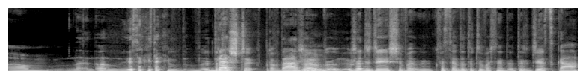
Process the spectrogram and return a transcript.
um, no, jest jakiś taki dreszczyk, prawda? Że rzecz dzieje się, kwestia dotyczy właśnie te- też dziecka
